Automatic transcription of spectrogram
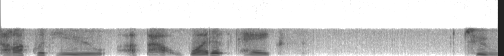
talk with you about what it takes to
